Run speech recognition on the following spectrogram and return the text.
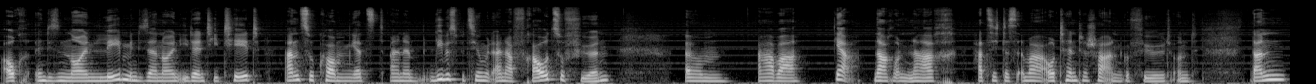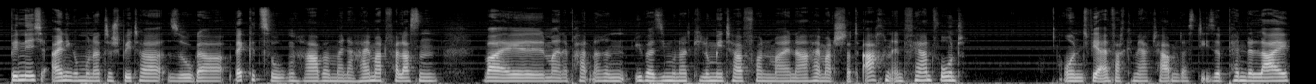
auch in diesem neuen Leben, in dieser neuen Identität anzukommen, jetzt eine Liebesbeziehung mit einer Frau zu führen. Ähm, aber ja, nach und nach hat sich das immer authentischer angefühlt. Und dann bin ich einige Monate später sogar weggezogen, habe meine Heimat verlassen, weil meine Partnerin über 700 Kilometer von meiner Heimatstadt Aachen entfernt wohnt. Und wir einfach gemerkt haben, dass diese Pendelei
